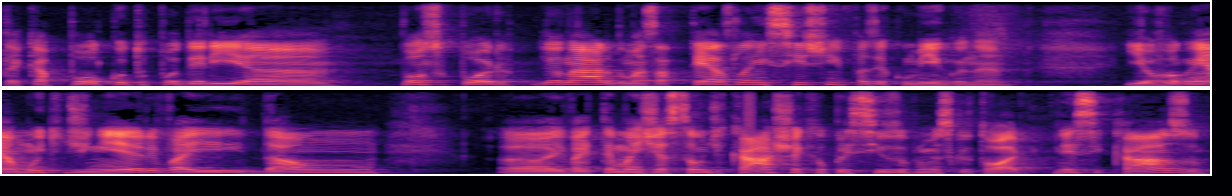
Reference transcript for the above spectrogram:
daqui a pouco tu poderia, vamos supor, Leonardo, mas a Tesla insiste em fazer comigo, né? E eu vou ganhar muito dinheiro e vai dar um... Uh, e vai ter uma injeção de caixa que eu preciso para o meu escritório. Nesse caso,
